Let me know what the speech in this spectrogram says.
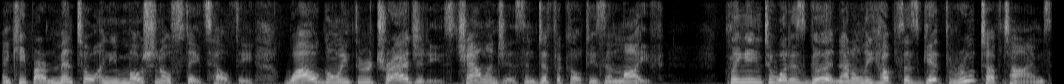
and keep our mental and emotional states healthy while going through tragedies, challenges, and difficulties in life. Clinging to what is good not only helps us get through tough times,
